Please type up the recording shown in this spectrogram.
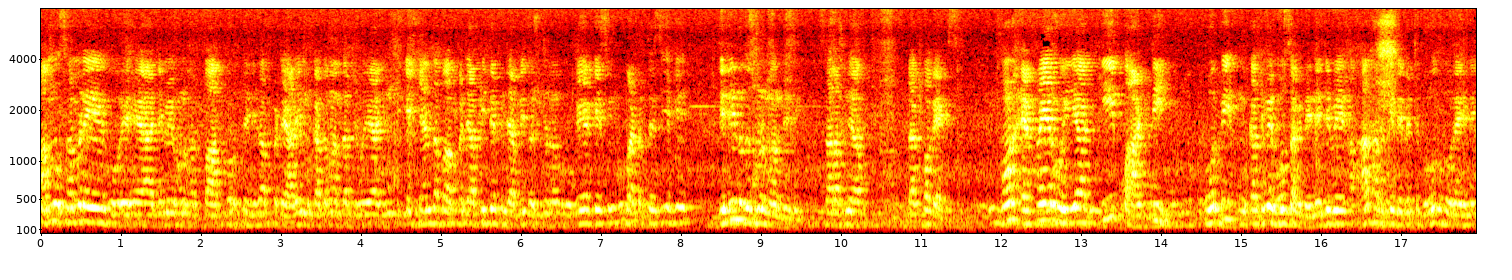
ਆਮੋ ਸਾਹਮਣੇ ਹੋ ਰਿਹਾ ਹੈ, ਜਿਵੇਂ ਹੁਣ ਹਰਪਾਲਪੁਰ ਤੇ ਜਿਹੜਾ ਪਟਿਆਲੇ ਮੁਕੱਦਮਾ ਦਰਜ ਹੋਇਆ ਜਿਹਨੂੰ ਕਿ ਕਹਿੰਦਾ ਭਾਵ ਪੰਜਾਬੀ ਤੇ ਪੰਜਾਬੀ ਦੁਸ਼ਮਣ ਹੋ ਗਏ ਅੱਗੇ, ਸਿੰਘੂ ਬਾਰਡਰ ਤੇ ਸੀ, ਅੱਗੇ ਦਿੱਲੀ ਨੂੰ ਦੁਸ਼ਮਣ ਮੰਨਦੇ ਸੀ। ਸਾਰਾ ਪੰਜਾਬ ਲਗਭਗ ਹੈ ਹੁਣ ਐਫ ਆਈ ਆਰ ਹੋਈ ਆ ਕੀ ਪਾਰਟੀ ਹੋਰ ਵੀ ਮੁਕੱਦਮੇ ਹੋ ਸਕਦੇ ਨੇ, ਜਿਵੇਂ ਹਰ ਹਲਕੇ ਦੇ ਵਿੱਚ ਵਿਰੋਧ ਹੋ ਰਹੇ ਨੇ।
